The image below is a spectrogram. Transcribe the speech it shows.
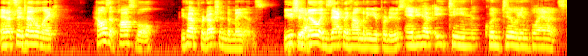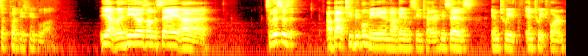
And at the same time, I'm like, how is it possible? You have production demands. You should Yeah. know exactly how many you produce. And you have 18 quintillion planets to put these people on. Yeah, but he goes on to say, uh, so this was about two people meeting and not being able to see each other. He says in tweet in tweet form,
